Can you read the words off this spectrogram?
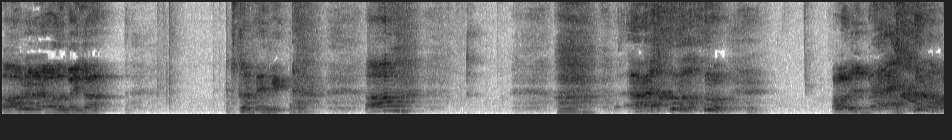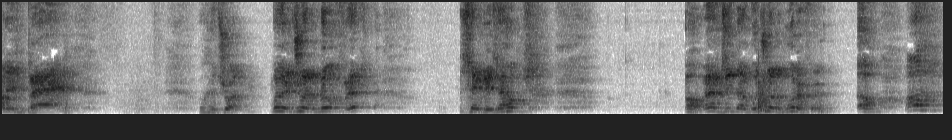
Oh, no, no, the big uh, It's gonna be a bit. Ah. Oh, this is bad. Oh, this is bad. We're gonna try. We're gonna try the milk first. See if this helps. Oh, actually, uh, no. We'll try the water first. Oh, oh.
